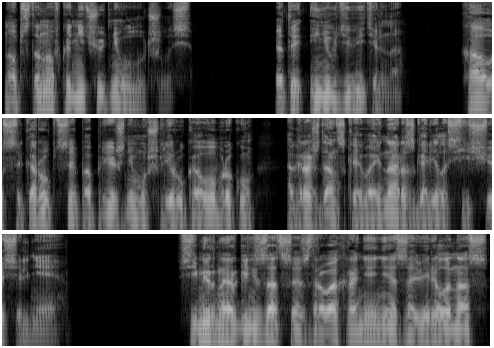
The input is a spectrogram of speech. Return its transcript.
но обстановка ничуть не улучшилась. Это и неудивительно. Хаос и коррупция по-прежнему шли рука об руку, а гражданская война разгорелась еще сильнее. Всемирная организация здравоохранения заверила нас,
